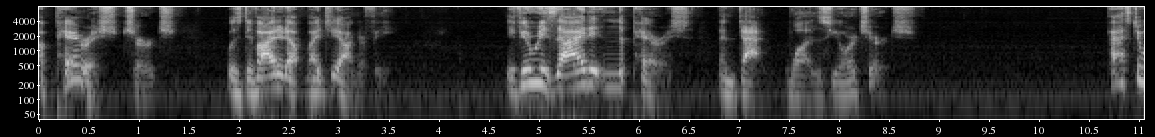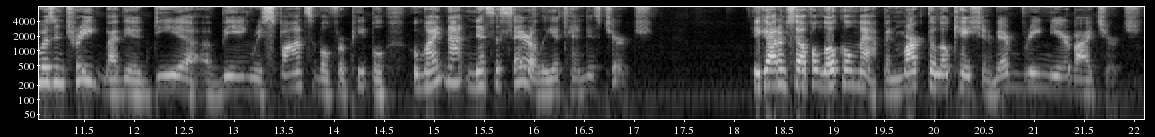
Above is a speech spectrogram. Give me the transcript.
A parish church was divided up by geography. If you resided in the parish, then that was your church. Pastor was intrigued by the idea of being responsible for people who might not necessarily attend his church. He got himself a local map and marked the location of every nearby church.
